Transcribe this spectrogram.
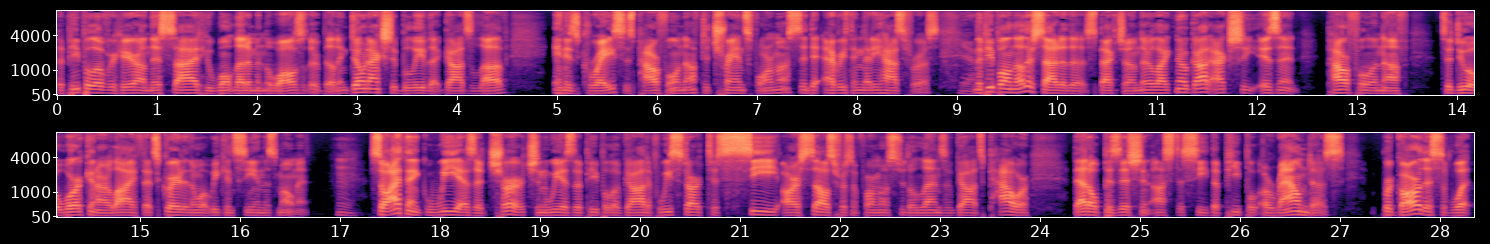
The people over here on this side who won't let him in the walls of their building don't actually believe that God's love and his grace is powerful enough to transform us into everything that he has for us. Yeah. And the people on the other side of the spectrum, they're like, no, God actually isn't powerful enough to do a work in our life that's greater than what we can see in this moment. Hmm. So I think we as a church and we as the people of God, if we start to see ourselves first and foremost through the lens of God's power, that'll position us to see the people around us, regardless of what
